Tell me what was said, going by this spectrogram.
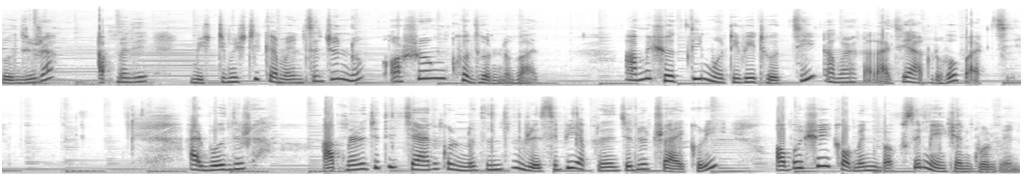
বন্ধুরা, আপনাদের মিষ্টি মিষ্টি কমেন্টসের জন্য অসংখ্য ধন্যবাদ। আমি সত্যিই মোটিভেট হচ্ছি, আমার কাজে আগ্রহ বাড়ছে। আর বন্ধুরা, আপনারা যদি চান কোনো নতুন নতুন রেসিপি আপনাদের জন্য ট্রাই করি, অবশ্যই কমেন্ট বক্সে মেনশন করবেন।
